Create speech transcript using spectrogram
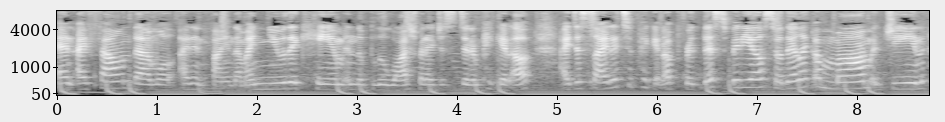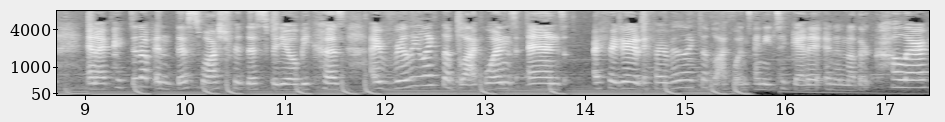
and I found them, well, I didn't find them. I knew they came in the blue wash, but I just didn't pick it up. I decided to pick it up for this video. So they're like a mom jean and I picked it up in this wash for this video because I really like the black black ones and I figured if I really like the black ones, I need to get it in another color.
